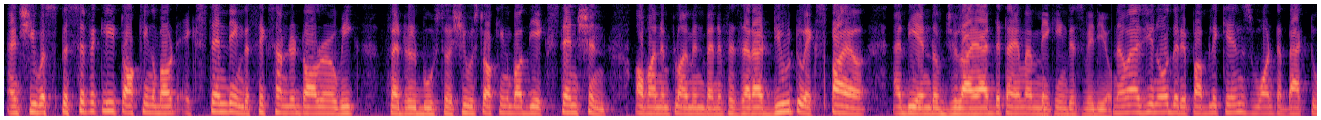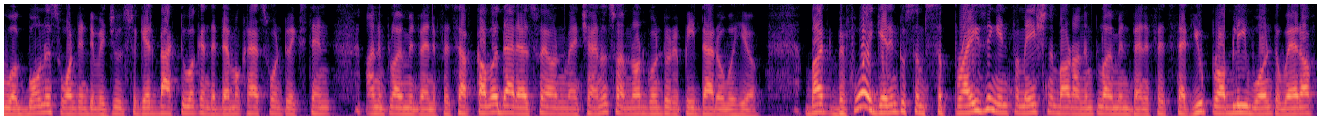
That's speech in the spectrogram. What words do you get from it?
And she was specifically talking about extending the $600 a week federal booster. She was talking about the extension of unemployment benefits that are due to expire at the end of July at the time I'm making this video. Now, as you know, the Republicans want a back to work bonus, want individuals to get back to work, and the Democrats want to extend unemployment benefits. I've covered that elsewhere on my channel, so I'm not going to repeat that over here. But before I get into some surprising information about unemployment benefits that you probably weren't aware of,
